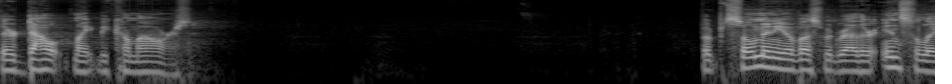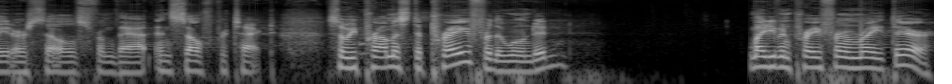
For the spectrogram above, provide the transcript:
Their doubt might become ours. But so many of us would rather insulate ourselves from that and self protect. So we promise to pray for the wounded, might even pray for them right there.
